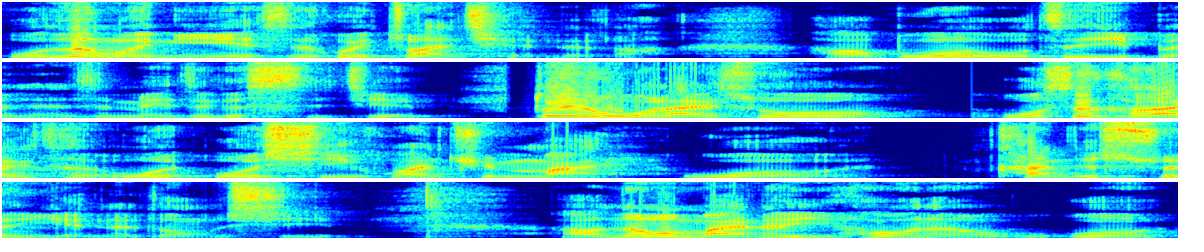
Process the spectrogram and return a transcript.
我认为你也是会赚钱的啦。好，不过我自己本人是没这个时间。对我来说，我是 Collector，我我喜欢去买我看着顺眼的东西。好，那我买了以后呢，我。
